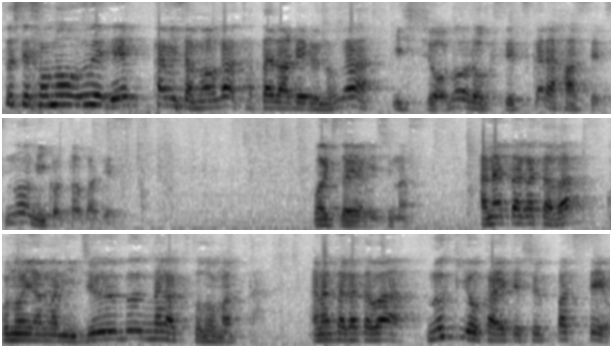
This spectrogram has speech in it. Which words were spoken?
そしてその上で神様が語られるのが一章の6節から8節の御言葉です。もう一度読みします。あなた方はこの山に十分長くとどまった。あなた方は向きを変えて出発せよ。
